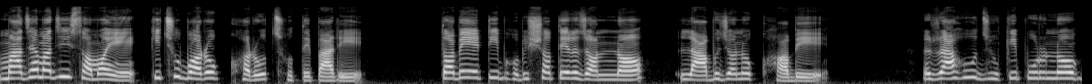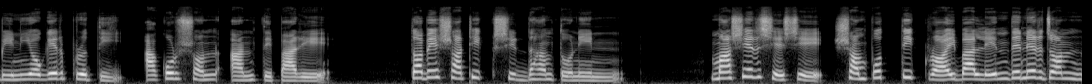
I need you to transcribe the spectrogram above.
মাঝামাঝি সময়ে কিছু বড় খরচ হতে পারে, তবে এটি ভবিষ্যতের জন্য লাভজনক হবে। রাহু ঝুঁকিপূর্ণ বিনিয়োগের প্রতি আকর্ষণ আনতে পারে, তবে সঠিক সিদ্ধান্ত নিন। মাসের শেষে সম্পত্তি ক্রয় বা লেনদেনের জন্য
